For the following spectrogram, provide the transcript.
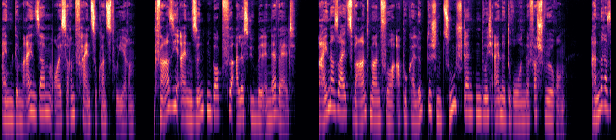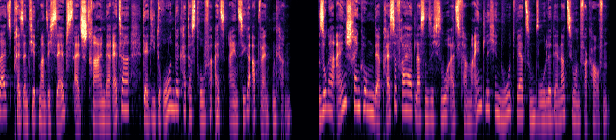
einen gemeinsamen äußeren Feind zu konstruieren. Quasi einen Sündenbock für alles Übel in der Welt. Einerseits warnt man vor apokalyptischen Zuständen durch eine drohende Verschwörung. Andererseits präsentiert man sich selbst als strahlender Retter, der die drohende Katastrophe als einzige abwenden kann. Sogar Einschränkungen der Pressefreiheit lassen sich so als vermeintliche Notwehr zum Wohle der Nation verkaufen.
